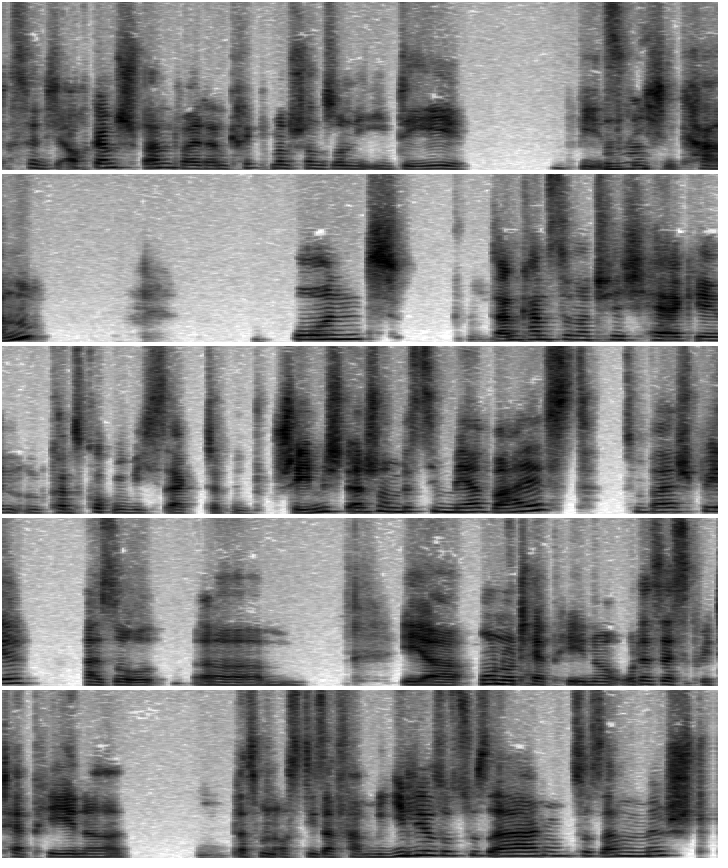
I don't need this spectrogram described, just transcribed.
Das finde ich auch ganz spannend, weil dann kriegt man schon so eine Idee, wie es mhm. riechen kann. Und dann kannst du natürlich hergehen und kannst gucken, wie ich sagte, wenn du chemisch da schon ein bisschen mehr weißt, zum Beispiel. Also ähm, eher Monoterpene oder Sesquiterpene, dass man aus dieser Familie sozusagen zusammenmischt.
